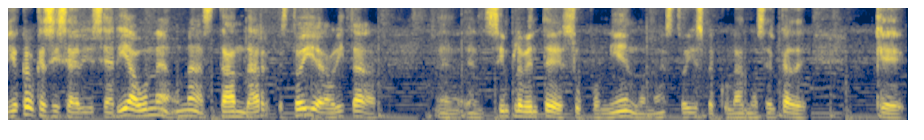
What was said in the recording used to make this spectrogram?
Yo creo que si se haría, se haría una, una estándar, estoy ahorita eh, simplemente suponiendo, ¿no? Estoy especulando acerca de que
